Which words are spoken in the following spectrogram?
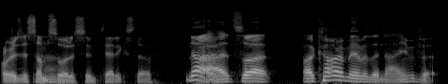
or is it some sort of synthetic stuff? No, Oh. it's like I can't remember the name of it.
